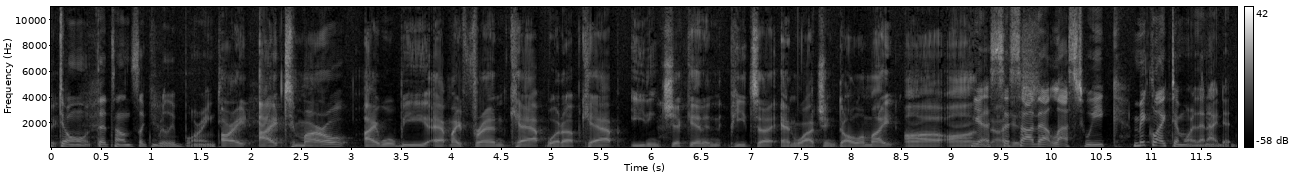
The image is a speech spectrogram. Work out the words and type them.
I don't. That sounds like really boring. To All right, I tomorrow I will be at my friend Cap. What up, Cap? Eating chicken and pizza and watching Dolemite uh, on. yes, uh, I his- saw that last week. Mick liked it more than I did.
